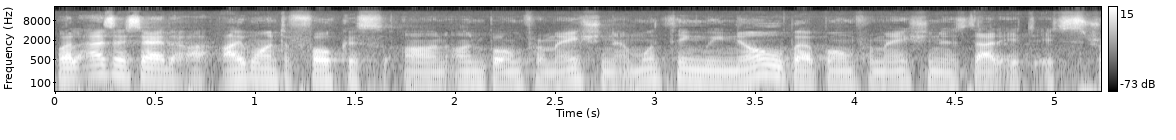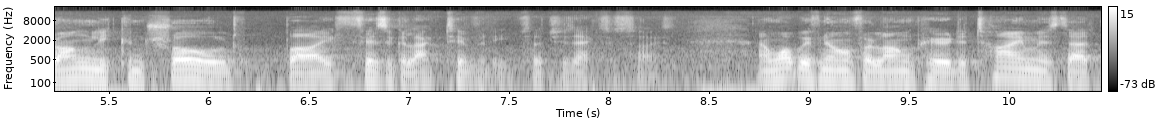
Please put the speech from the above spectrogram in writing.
Well, as I said, I, want to focus on, on bone formation. And one thing we know about bone formation is that it, it's strongly controlled by physical activity, such as exercise. And what we've known for a long period of time is that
